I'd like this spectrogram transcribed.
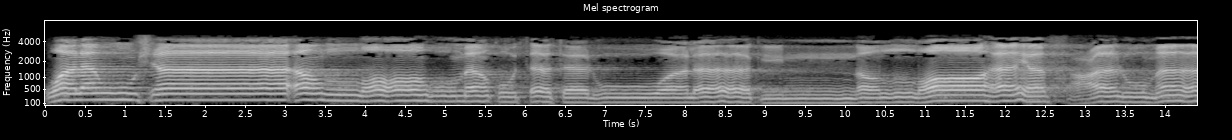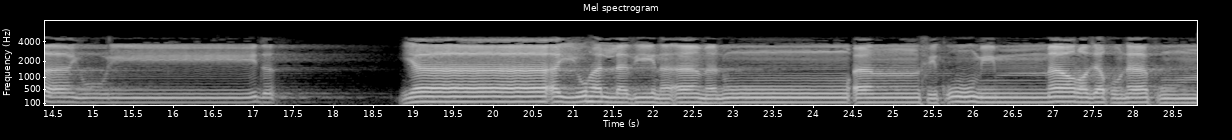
وَلَوْ شَاءَ اللَّهُ مَا اقْتَتَلُوا وَلَكِنَّ اللَّهَ يَفْعَلُ مَا يُرِيدُ يَا أَيُّهَا الَّذِينَ آمَنُوا أَنفِقُوا مِمَّا رَزَقْنَاكُم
